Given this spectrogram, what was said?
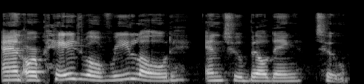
and our page will reload into building two.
